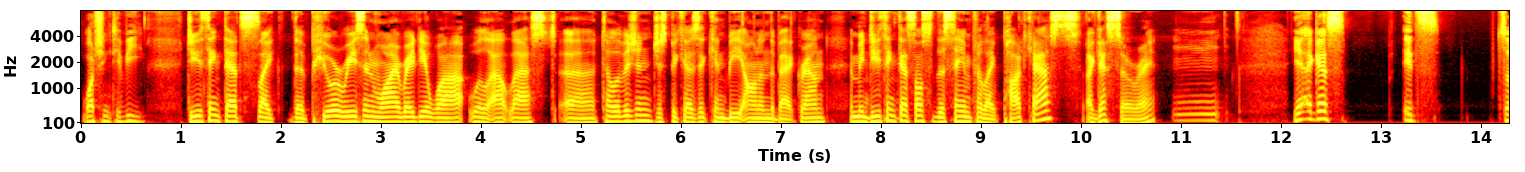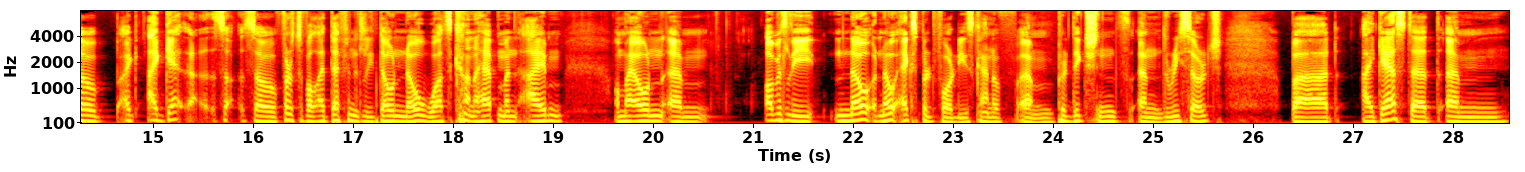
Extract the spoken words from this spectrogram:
watching TV. Do you think that's like the pure reason why radio will outlast uh, television, just because it can be on in the background? I mean, do you think that's also the same for like podcasts? I guess so, right? Yeah, I guess it's so. I I get so. So first of all, I definitely don't know what's gonna happen, and I'm on my own. Um, obviously, no no expert for these kind of um, predictions and research, but I guess that um,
